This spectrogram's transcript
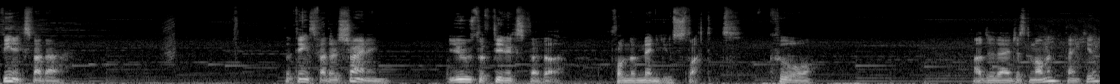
Phoenix Feather. The Phoenix Feather is shining. Use the Phoenix Feather from the menu selected. Cool. I'll do that in just a moment, thank you.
